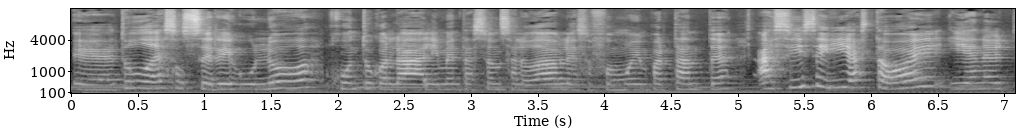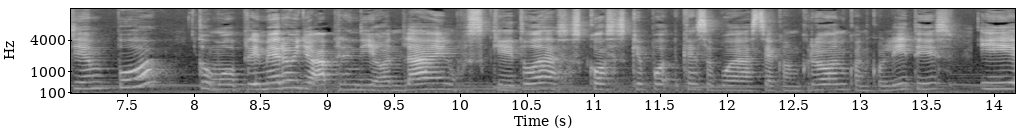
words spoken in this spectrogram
Eh, todo eso se reguló junto con la alimentación saludable, eso fue muy importante. Así seguí hasta hoy y en el tiempo como primero yo aprendí online, busqué todas esas cosas que, que, se puede hacer con Crohn, con colitis, y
